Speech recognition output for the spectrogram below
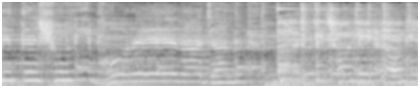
মসজিদে শুনি ভোরের আজান তার পিছনে আমি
